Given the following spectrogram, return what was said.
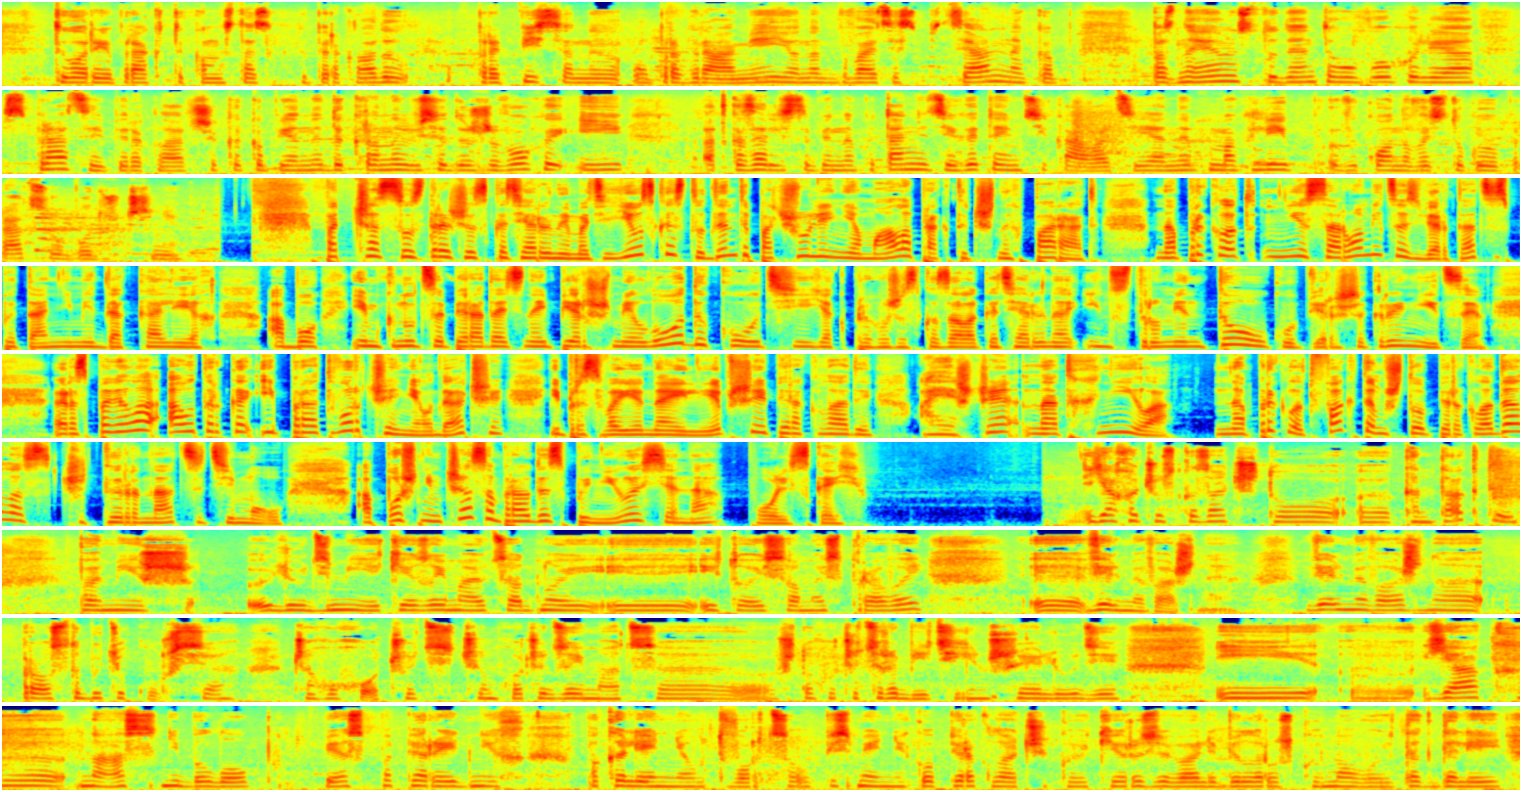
прадмет тэорыі практыка мастацкага перакладу прапісаны ў праграме ён адбываецца спецыяльна каб пазнаёміць студэнтаў увогуле з працай перакладчыка каб яны дакрануліся да жывога і адказалі сабе на пытанне ці гэта ім цікава ці яны б маглі б выконваць такую працу ў будучыні падчас сустрэчы з кацярыны маціеўскай студэнты пачулі нямала практычных парад. Напрыклад не сароміцца звяртацца з пытаннямі да калег або імкнуцца перадаць найперш мелодыку ці як прыгожа сказала кацярына інструментоўку першай крыніцы распавяла аўтарка і пра творчыя няўдачы і пра свае найлепшыя пераклады а яшчэ натхніла. Напрыклад фактам што перакладала з 14 моў. Апошнім часам праўда спынілася на польскай Я хочу сказаць, што кантакты паміж людзьмі, якія займаюцца адной і, і той самай справай вельмі важныя. Вельмі важна проста быць у курсе, чаго хочуць, чым хочуць займацца, што хочуць рабіць іншыя людзі. І як нас не было б без папярэдніх пакаленняў творцаў, пісьменнікаў, перакладчыкаў, якія развівалі беларускую мову і так далей,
